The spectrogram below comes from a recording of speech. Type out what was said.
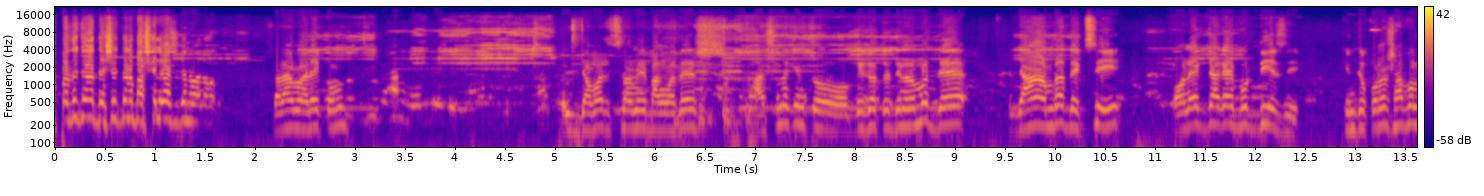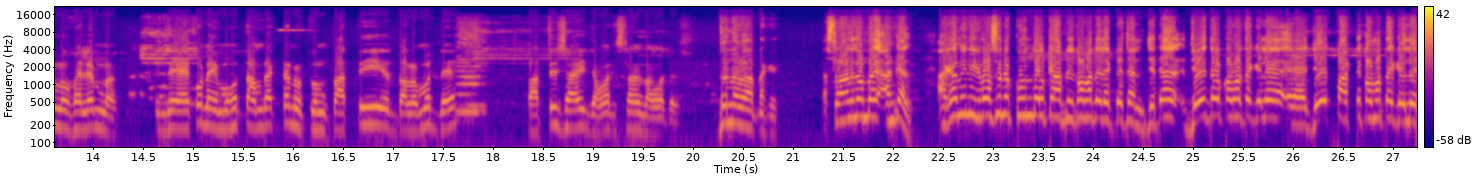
আপনাদের জন্য দেশের জন্য বাসালি বাসের জন্য ভালো হবে। সালাম আলাইকুম। জামাত ইসলামী বাংলাদেশ আসলে কিন্তু বিগত দিনের মধ্যে যা আমরা দেখছি অনেক জায়গায় ভোট দিয়েছি কিন্তু কোনো সাফল্য পেলাম না। কিন্তু এখন এই মুহূর্তে আমরা একটা নতুন প্রার্থী দলের মধ্যে প্রার্থী চাই জামাত ইসলামী বাংলাদেশ। ধন্যবাদ আপনাকে। আসসালামু আলাইকুম ভাই আঙ্কেল আগামী নির্বাচনে কোন দলকে আপনি ক্ষমতা দেখতে চান? যেটা যে দল ক্ষমতা গেলে যে প্রার্থী ক্ষমতা গেলে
